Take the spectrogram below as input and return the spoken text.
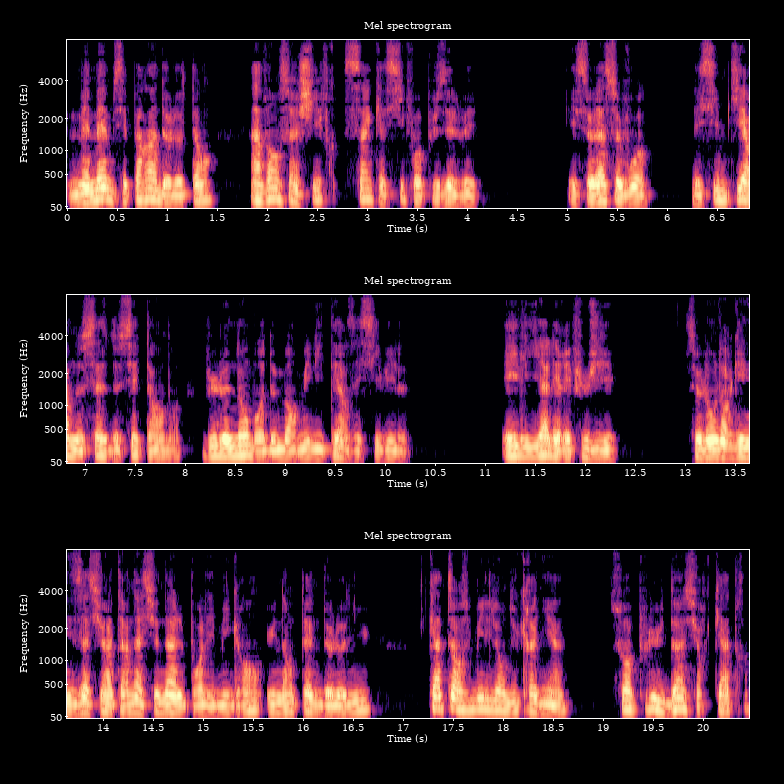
Mais même ses parrains de l'OTAN avancent un chiffre cinq à six fois plus élevé. Et cela se voit. Les cimetières ne cessent de s'étendre, vu le nombre de morts militaires et civils. Et il y a les réfugiés. Selon l'Organisation internationale pour les migrants, une antenne de l'ONU, 14 millions d'Ukrainiens, soit plus d'un sur quatre,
